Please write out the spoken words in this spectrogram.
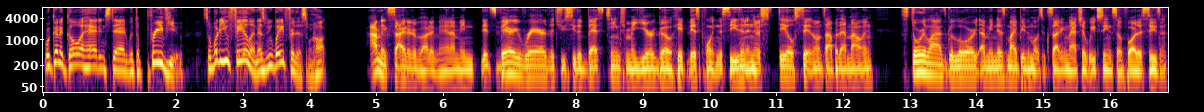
we're going to go ahead instead with a preview. So, what are you feeling as we wait for this one, Hawk? I'm excited about it, man. I mean, it's very rare that you see the best teams from a year ago hit this point in the season and they're still sitting on top of that mountain storylines galore. I mean, this might be the most exciting matchup we've seen so far this season.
